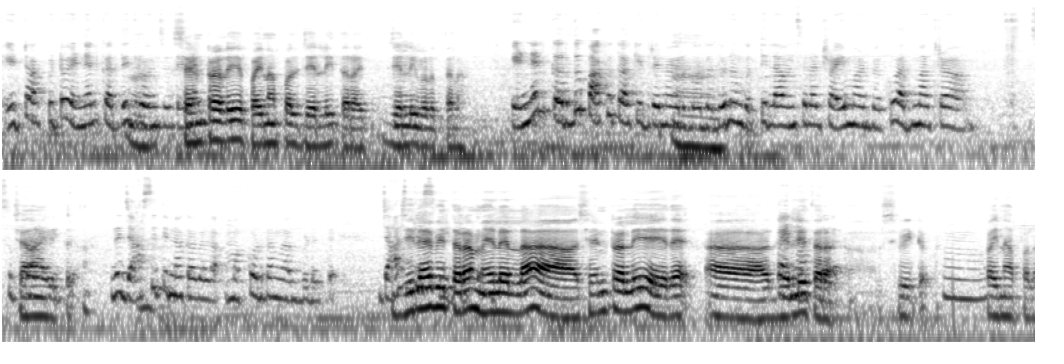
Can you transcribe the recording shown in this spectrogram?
ಹಿಟ್ಟು ಹಾಕ್ಬಿಟ್ಟು ಎಣ್ಣೆಲಿ ಕರ್ದಿದ್ರು ಅನ್ಸುತ್ತೆ. ಸೆಂಟ್ರಲ್ಲಿ ಪೈನಾಪಲ್ ಜೆಲ್ಲಿ ತರ ಜೆಲ್ಲಿ ಬರುತ್ತಲ್ಲ. ಎಣ್ಣೆಲಿ ಕರ್ದು ಪಾಕಕ್ಕೆ ಹಾಕಿದ್ರೇನೋ ಇರ್ಬೋದು ಅದು ನಂಗೆ ಗೊತ್ತಿಲ್ಲ ಒಂದ್ಸಲ ಟ್ರೈ ಮಾಡಬೇಕು ಅದು ಮಾತ್ರ ಸೂಪರ್. ಆಗಿತ್ತು. ಅಂದ್ರೆ ಜಾಸ್ತಿ ತಿನ್ನಕ್ಕಾಗಲ್ಲ ಮಕ್ಕ ಹೊಡ್ದಂಗೆ ಆಗ್ಬಿಡುತ್ತೆ. ಜಿಲೇಬಿ ತರ ಮೇಲೆಲ್ಲ ಸೆಂಟ್ರಲ್ಲಿ ಇದೆ ಜೆಲ್ಲಿ ತರ ಸ್ವೀಟ್ ಪೈನಾಪಲ್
